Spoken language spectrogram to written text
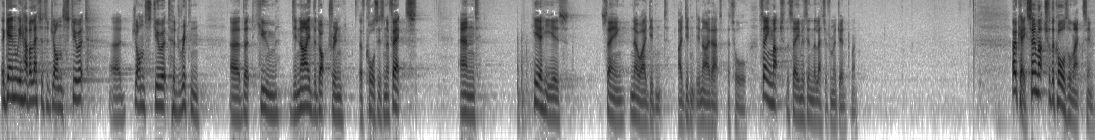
Again, we have a letter to John Stewart. Uh, John Stewart had written uh, that Hume denied the doctrine of causes and effects. And here he is saying, No, I didn't. I didn't deny that at all. Saying much the same as in the letter from a gentleman. Okay, so much for the causal maxim.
